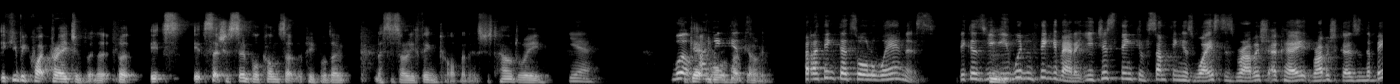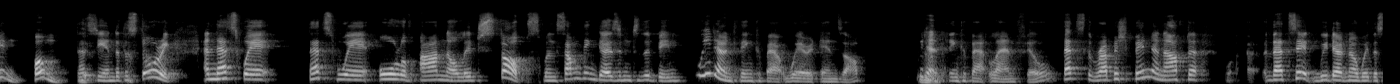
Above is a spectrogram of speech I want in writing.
you can be quite creative with it but it's it's such a simple concept that people don't necessarily think of and it's just how do we yeah well get I more think of that going but i think that's all awareness because you, mm. you wouldn't think about it you just think of something as waste as rubbish okay rubbish goes in the bin boom that's yeah. the end of the story and that's where that's where all of our knowledge stops. When something goes into the bin, we don't think about where it ends up. We no. don't think about landfill. That's the rubbish bin. And after uh, that's it. We don't know where the,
